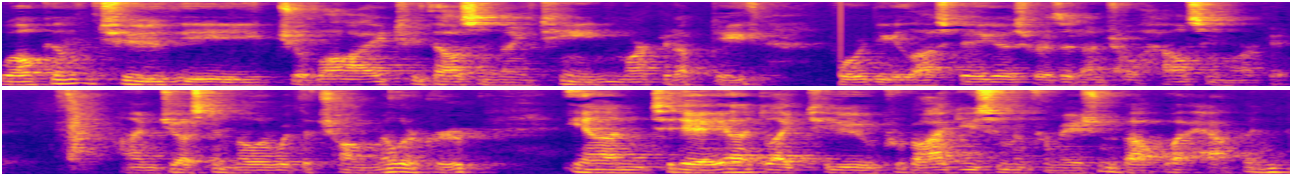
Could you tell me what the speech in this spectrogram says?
Welcome to the July 2019 market update for the Las Vegas residential housing market. I'm Justin Miller with the Chong Miller Group, and today I'd like to provide you some information about what happened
